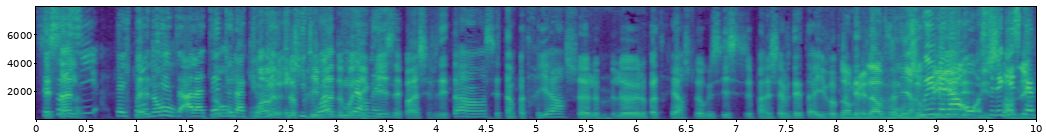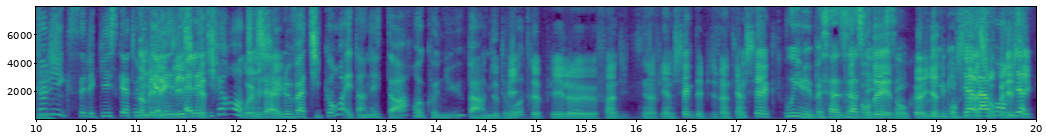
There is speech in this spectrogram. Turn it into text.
C'est aussi quelqu'un qui est à la tête non, de la moi, curie et le qui primat doit de mon église n'est pas un chef d'État, hein, c'est un patriarche. Le, le- le patriarche de Russie, c'est pas un chef d'État. Il veut Non, mais là, le vous oubliez Oui, mais là, c'est l'Église catholique. C'est l'Église Non, catholique. mais elle, est, elle différente. Ouais, mais c'est- le Vatican est un État reconnu parmi d'autres. depuis le fin du 19e siècle, début du 20e siècle. Oui, mais bah, ça, ça, c'est- Attendez, donc, il y a des considérations avant, bien- politiques.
